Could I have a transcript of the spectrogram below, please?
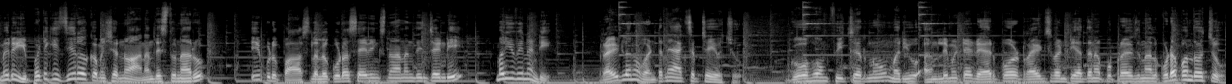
మీరు ఇప్పటికీ జీరో కమిషన్ను ఆనందిస్తున్నారు. ఇప్పుడు పాస్లలో కూడా సేవింగ్స్ను ఆనందించండి మరియు వినండి. రైడ్లను వెంటనే యాక్సెప్ట్ చేయొచ్చు. గో హోమ్ ఫీచర్ను మరియు అన్లిమిటెడ్ ఎయిర్పోర్ట్ రైడ్స్ వంటి అదనపు ప్రయోజనాలు కూడా పొందవచ్చు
